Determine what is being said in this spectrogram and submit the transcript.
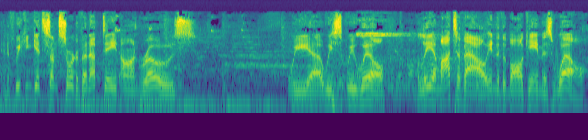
And if we can get some sort of an update on Rose, we, uh, we, we will. Leah Matavau into the ball game as well.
